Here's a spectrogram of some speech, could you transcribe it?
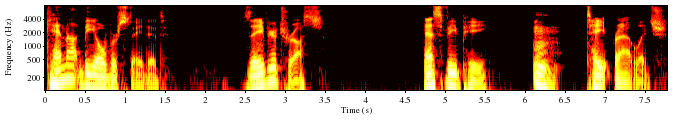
Cannot be overstated. Xavier Truss, SVP, Tate Ratledge.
